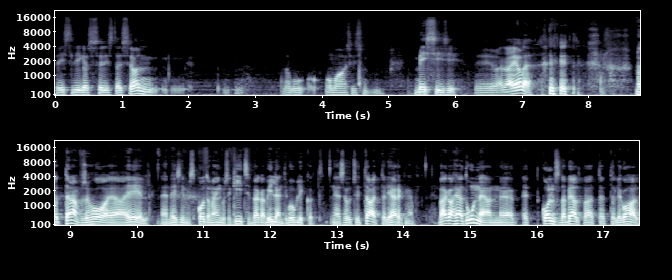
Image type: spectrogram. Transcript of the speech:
Eesti liigas sellist asja on nagu oma siis messisi väga ei ole no tänavuse hooaja eel enne esimest kodumängu sa kiitsid väga Viljandi publikut ja su tsitaat oli järgnev. Väga hea tunne on, et kolmsada pealtvaatajat oli kohal,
